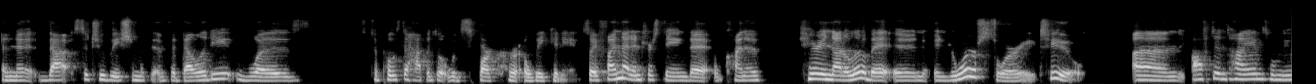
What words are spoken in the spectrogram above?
And that, that situation with the infidelity was supposed to happen so it would spark her awakening. So I find that interesting that kind of hearing that a little bit in, in your story too. And oftentimes, when we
